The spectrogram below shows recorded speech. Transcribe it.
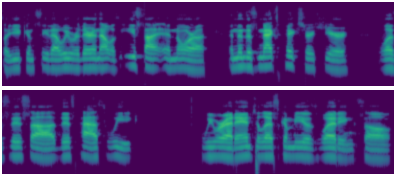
so you can see that we were there, and that was Isa and Nora. And then this next picture here was this, uh, this past week we were at Angela Escamilla's wedding. So,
